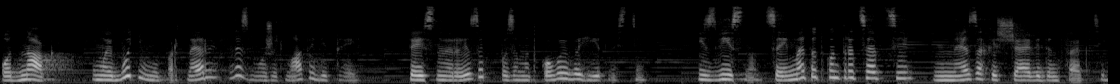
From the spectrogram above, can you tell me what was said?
Однак у майбутньому партнери не зможуть мати дітей, та існує ризик позаматкової вагітності. І, звісно, цей метод контрацепції не захищає від інфекцій.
